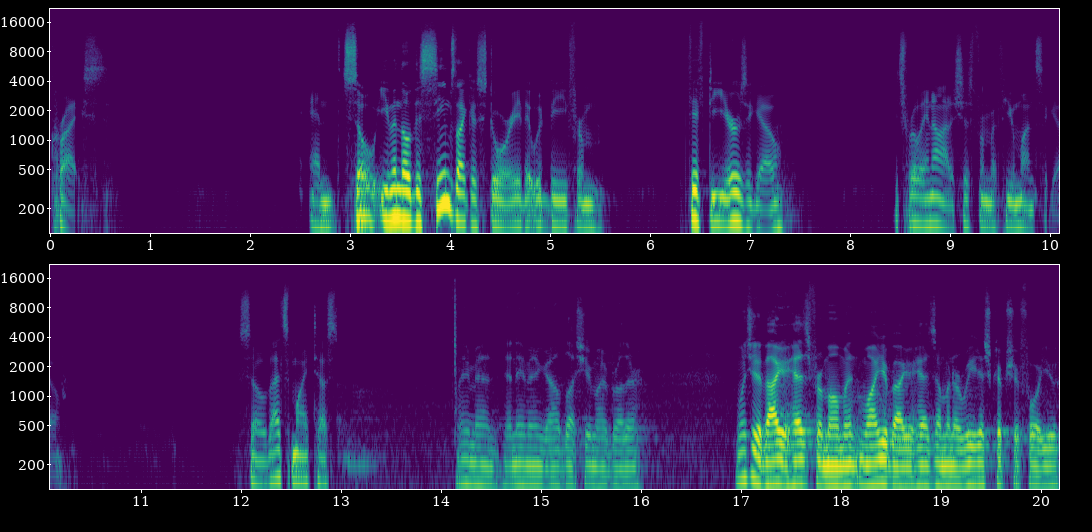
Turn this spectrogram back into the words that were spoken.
Christ. And so, even though this seems like a story that would be from 50 years ago, it's really not. It's just from a few months ago. So that's my testimony. Amen and amen. God bless you, my brother. I want you to bow your heads for a moment. While you bow your heads, I'm going to read a scripture for you.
